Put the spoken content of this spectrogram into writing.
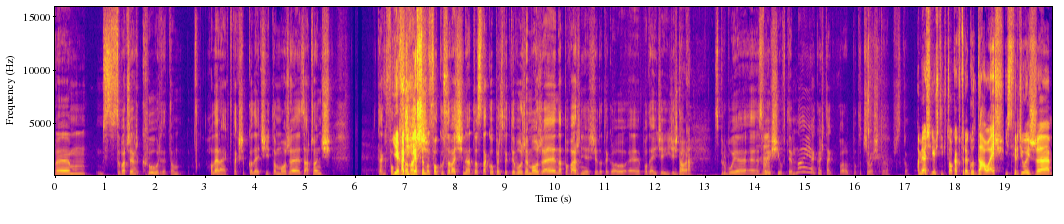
em, zobaczyłem, że kurde, to cholera, jak to tak szybko leci, to może zacząć tak Jechać fokusować, jeszcze mocniej. fokusować się na to z taką perspektywą, że może na poważnie się do tego e, podejdzie i gdzieś tak Dobra. spróbuje e, Mhm. swoich sił w tym, no i jakoś tak po- potoczyło się to wszystko. A miałeś jakiegoś TikToka, którego dałeś i stwierdziłeś, że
